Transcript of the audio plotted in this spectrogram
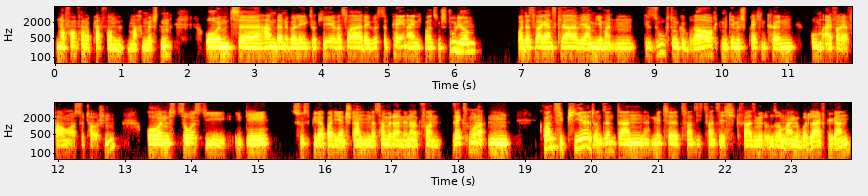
einer Form von einer Plattform machen möchten und äh, haben dann überlegt, okay, was war der größte Pain eigentlich bei uns im Studium? Und das war ganz klar, wir haben jemanden gesucht und gebraucht, mit dem wir sprechen können, um einfach Erfahrungen auszutauschen. Und so ist die Idee zu Speed Up Buddy entstanden. Das haben wir dann innerhalb von sechs Monaten konzipiert und sind dann Mitte 2020 quasi mit unserem Angebot live gegangen.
